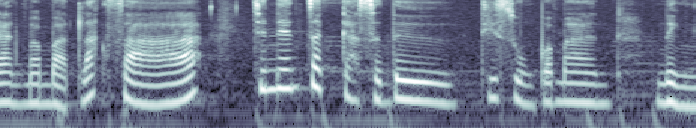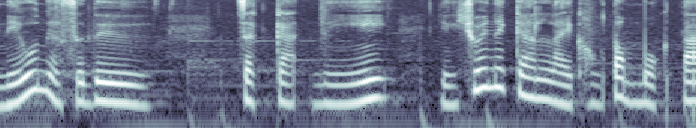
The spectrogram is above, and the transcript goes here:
การบำบัดรักษาจะเน้นจักกะสะดือที่สูงประมาณ 1 นิ้วเหนือสะดือจักกะนี้ยังช่วยในการไหลของต่อมหมวกไต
